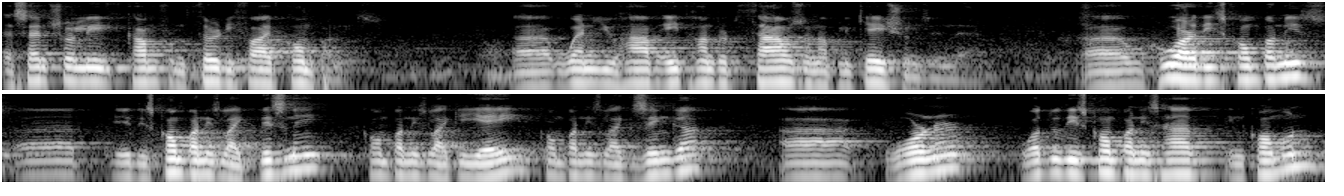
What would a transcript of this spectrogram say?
essentially come from 35 companies. When you have 800,000 applications in there. who are these companies? it is companies like Disney, companies like EA, companies like Zynga, Warner, what do these companies have in common?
